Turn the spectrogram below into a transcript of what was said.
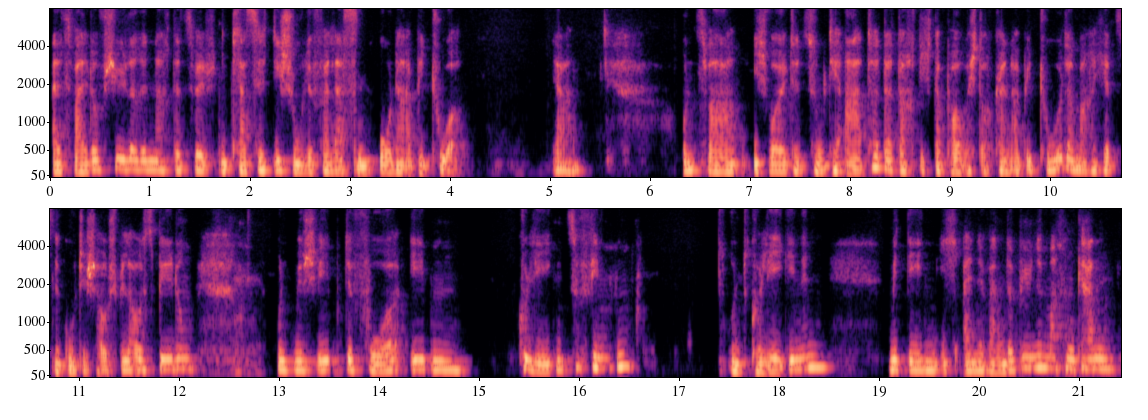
als Waldorfschülerin nach der 12. Klasse die Schule verlassen, ohne Abitur. Ja. Und zwar, ich wollte zum Theater, da dachte ich, da brauche ich doch kein Abitur, da mache ich jetzt eine gute Schauspielausbildung. Und mir schwebte vor, eben Kollegen zu finden und Kolleginnen, mit denen ich eine Wanderbühne machen kann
